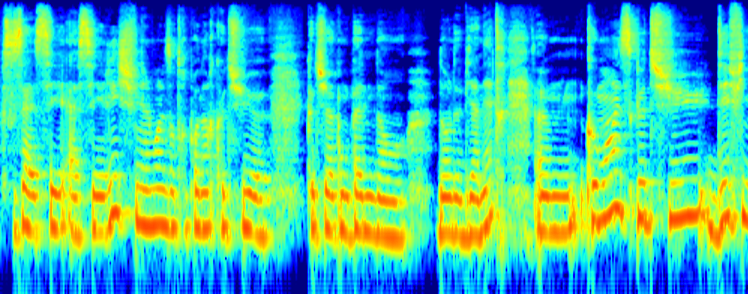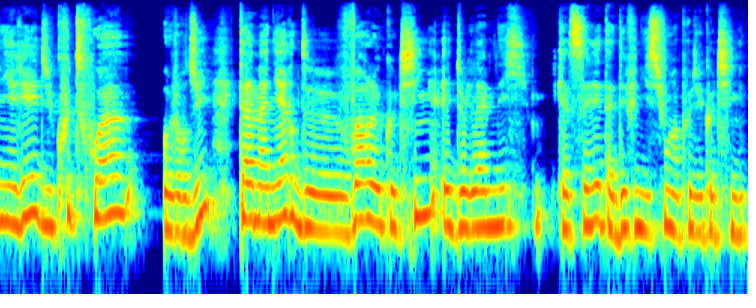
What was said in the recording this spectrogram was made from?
parce que c'est assez, assez riche finalement les entrepreneurs que tu, que tu accompagnes dans, dans le bien-être. comment est-ce que tu définirais du coup toi aujourd'hui ta manière de voir le coaching et de l'amener? Quelle serait ta définition un peu du coaching?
